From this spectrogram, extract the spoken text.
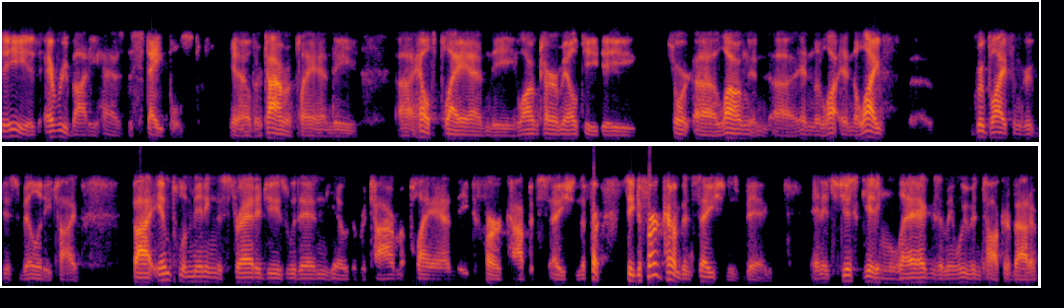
see is everybody has the staples, you know, the retirement plan, the uh, health plan, the long-term LTD, short, uh, long, and uh, and the and the life, uh, group life and group disability type. By implementing the strategies within, you know, the retirement plan, the deferred compensation. The see, deferred compensation is big, and it's just getting legs. I mean, we've been talking about it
